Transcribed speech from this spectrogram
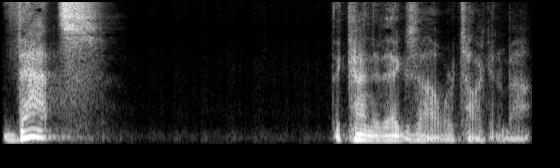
That's the kind of exile we're talking about.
